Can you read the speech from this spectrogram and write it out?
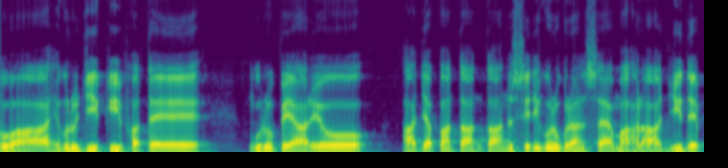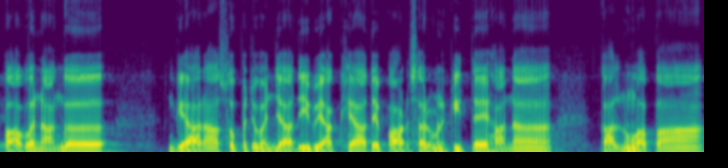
ਵਾਹਿਗੁਰੂ ਜੀ ਕੀ ਫਤਿਹ। ਗੁਰੂ ਪਿਆਰਿਓ, ਅੱਜ ਆਪਾਂ ਧੰਨ ਧੰਨ ਸ੍ਰੀ ਗੁਰੂ ਗ੍ਰੰਥ ਸਾਹਿਬ ਮਹਾਰਾਜ ਜੀ ਦੇ ਪਾਵਨ ਅੰਗ 1155 ਦੀ ਵਿਆਖਿਆ ਅਤੇ ਪਾਠ ਸਰਵਣ ਕੀਤੇ ਹਨ। ਕੱਲ ਨੂੰ ਆਪਾਂ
